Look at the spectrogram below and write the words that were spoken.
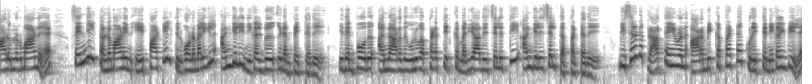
ஆளுநருமான செந்தில் தொண்டமானின் ஏற்பாட்டில் திருகோணமலையில் அஞ்சலி நிகழ்வு இடம்பெற்றது. இதன்போது அன்னாரது உருவப்படத்திற்கு மரியாதை செலுத்தி அஞ்சலி செலுத்தப்பட்டது. விசேட பிரார்த்தனையுடன் ஆரம்பிக்கப்பட்ட குறித்த நிகழ்வில்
